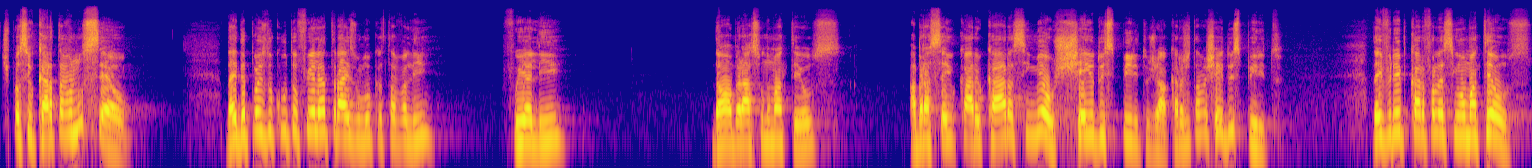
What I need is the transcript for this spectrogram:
Tipo assim, o cara estava no céu. Daí depois do culto eu fui ali atrás, o Lucas estava ali. Fui ali, dar um abraço no Mateus. Abracei o cara, e o cara assim, meu, cheio do espírito já. O cara já estava cheio do espírito. Daí virei pro cara e falei assim: Ô Mateus.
